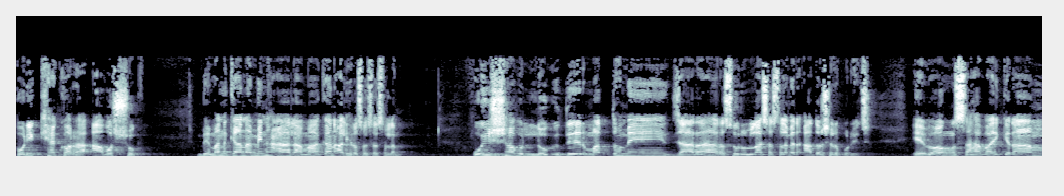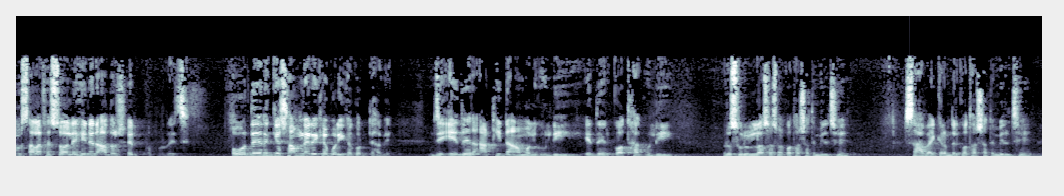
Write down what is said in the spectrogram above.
পরীক্ষা করা আবশ্যক বেমান কানা মিনহা আলা মা কান আলী রসুল্লাম ওই সব লোকদের মাধ্যমে যারা রসুর উল্লাহামের আদর্শের ওপর রয়েছে এবং সাহাবাই কেরাম সালাফে সালেহিনের আদর্শের ওপর রয়েছে। ওদেরকে সামনে রেখে পরীক্ষা করতে হবে যে এদের আকিদা আমলগুলি, এদের কথাগুলি রসুল্লাহ কথার সাথে মিলছে সাহাবাই কেরামদের কথার সাথে মিলছে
